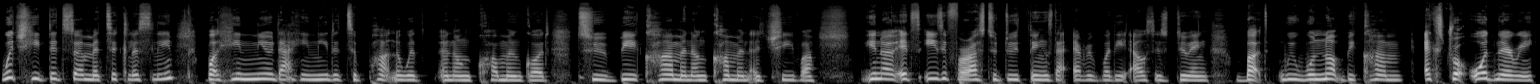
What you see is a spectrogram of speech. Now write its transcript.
which he did so meticulously, but he knew that he needed to partner with an uncommon God to become an uncommon achiever. You know, it's easy for us to do things that everybody else is doing, but we will not become extraordinary.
